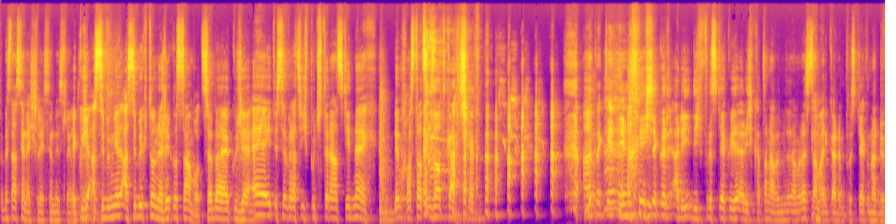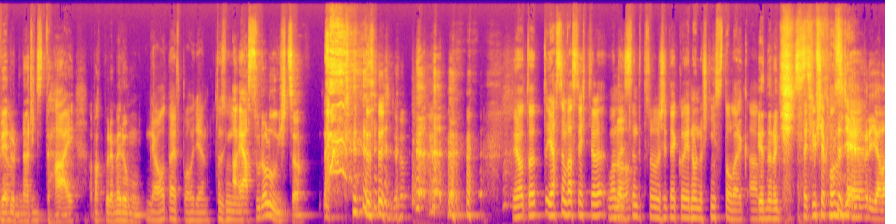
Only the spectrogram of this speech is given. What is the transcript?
To byste asi nešli, si myslím. jakože asi, by mě, asi bych to neřekl sám od sebe, jakože, ej, ty se vracíš po 14 dnech, jdem chlastat se zatkáčem. Ale tak je, je hezký. Jako, a kdy- když prostě jako, že Eliška to navede, navede z Amerika, jdem prostě jako na dvě Jo. do dna říct hi a pak půjdeme domů. Jo, to je v pohodě. To zní. A já jsou dolů, víš co? jo, to, to, já jsem vlastně chtěl One No. Night přeložit jako jednonoční stolek a Jednonoční. teď už je pozdě. Dobrý, ale...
